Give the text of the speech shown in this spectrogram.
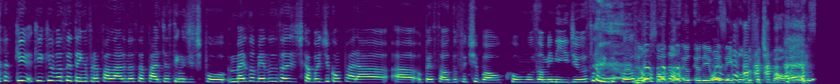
que, que que você tem pra falar nessa parte, assim, de, tipo, mais ou menos a gente acabou de comparar a- o pessoal do futebol com os hominídeos. tipo, Não só, não, eu, eu dei um exemplo do futebol, mas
